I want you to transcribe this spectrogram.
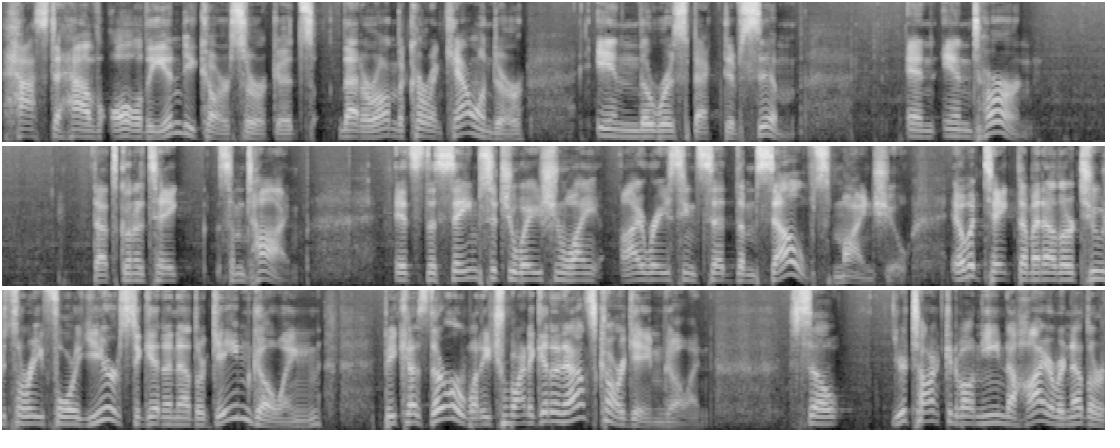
has to have all the IndyCar circuits that are on the current calendar in the respective sim. And in turn, that's going to take some time. It's the same situation why iRacing said themselves, mind you. It would take them another two, three, four years to get another game going because they're already trying to get an NASCAR game going. So you're talking about needing to hire another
